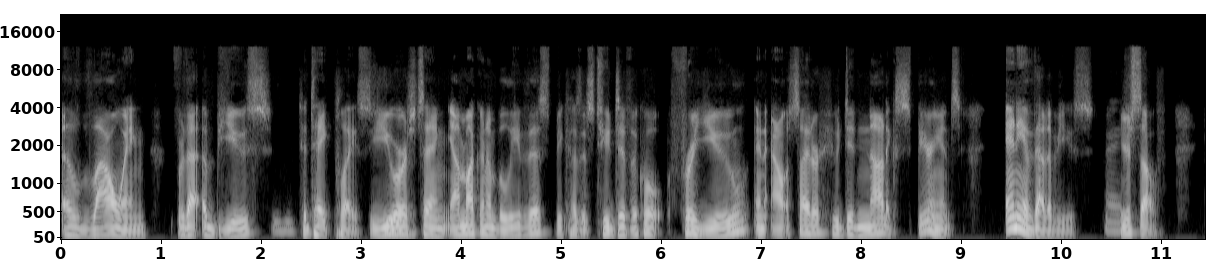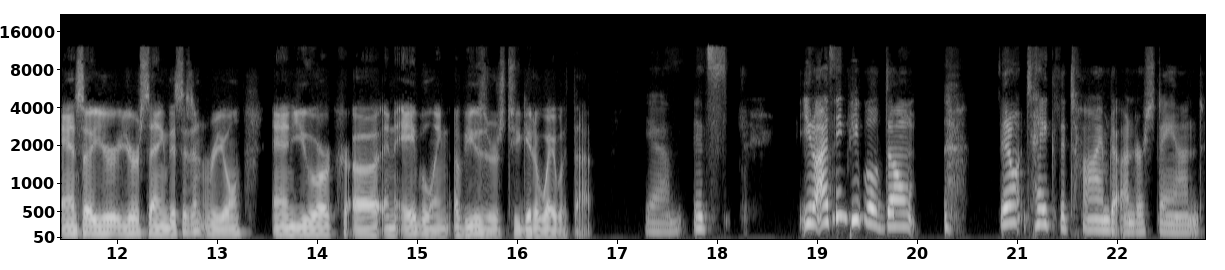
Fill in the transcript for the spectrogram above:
allowing for that abuse Mhm. to take place. You are saying, I'm not going to believe this because it's too difficult for you, an outsider who did not experience any of that abuse Right. yourself. And so you're you're saying this isn't real, and you are uh, enabling abusers to get away with that. Yeah, it's you know, I think people don't they don't take the time to understand,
